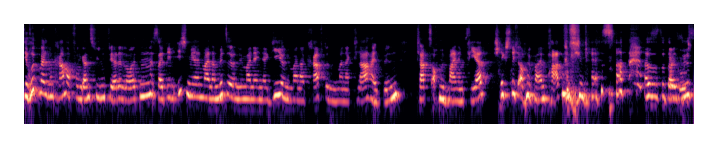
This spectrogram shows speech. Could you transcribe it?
die Rückmeldung kam auch von ganz vielen Pferdeleuten, seitdem ich mir in meiner Mitte und in meiner Energie und in meiner Kraft und in meiner Klarheit bin, klappt es auch mit meinem Pferd, Schrägstrich auch mit meinem Partner viel besser. Also es ist total süß.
